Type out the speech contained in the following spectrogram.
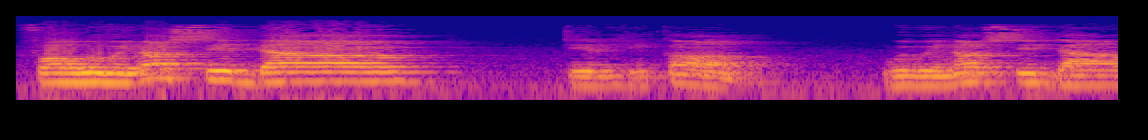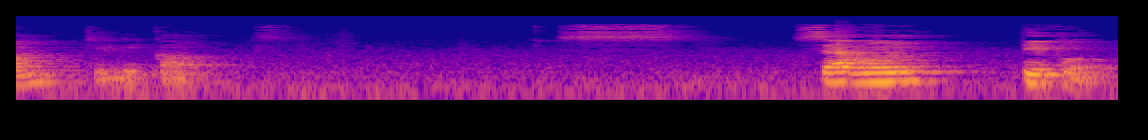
for we will not sit down till he come. We will not sit down till he comes. Seven people,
